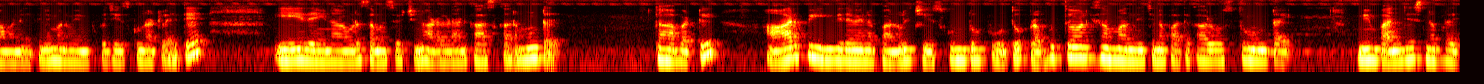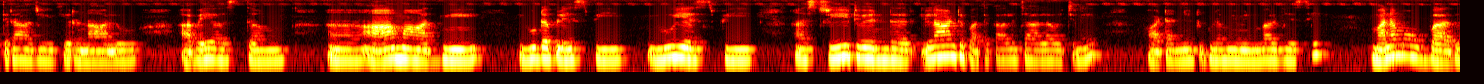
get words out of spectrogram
ఆమెనైతేనే మనం ఎంపిక చేసుకున్నట్లయితే ఏదైనా కూడా సమస్య వచ్చినా అడగడానికి ఆస్కారం ఉంటుంది. కాబట్టి ఆర్పి ఈ విధమైన పనులు చేసుకుంటూ పోతూ ప్రభుత్వానికి సంబంధించిన పథకాలు వస్తూ ఉంటాయి. మేము పనిచేసినప్పుడు అయితే రాజీవ్ కిరణాలు అభయహస్తం ఆ, Aam Aadmi UWSP USP street vendor ఇలాంటి పథకాలు చాలా వచ్చినాయి. వాటన్నిటి కూడా మేము ఇన్వాల్వ్ చేసి మన మహబాద్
